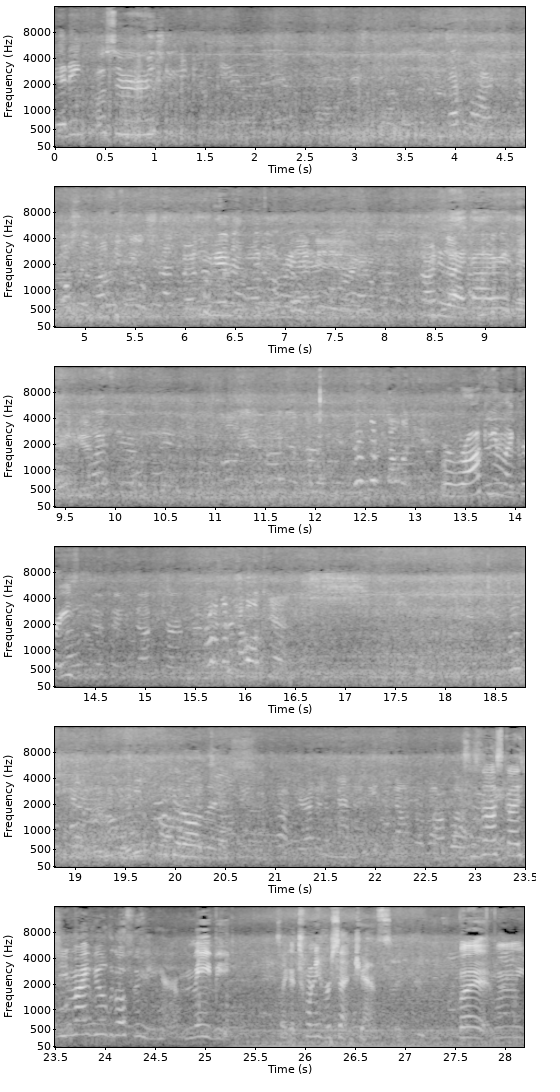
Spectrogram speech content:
Getting closer. Look at that guy right there. We're rocking like crazy. Where's the pelican? Look at all this. This is us, guys. You might be able to go fishing here. Maybe. It's like a 20% chance. But when we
